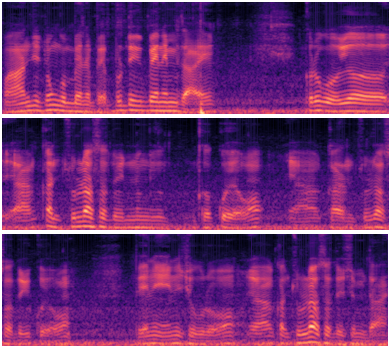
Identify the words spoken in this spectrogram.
완전 둥근 벤에 배불뚝이 벤입니다. 그리고 이 약간 줄라서도 있는 것 같고요. 약간 줄라서도 있고요 벤이 이런 식으로. 약간 줄라서도 있습니다.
